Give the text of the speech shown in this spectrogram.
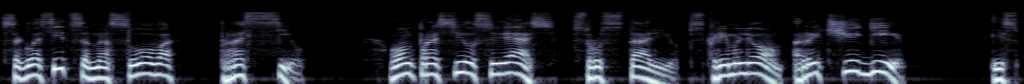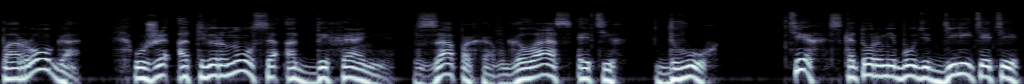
согласиться на слово «просил»? Он просил связь, с Русталью, с Кремлем, рычаги. Из порога уже отвернулся от дыхания, запаха в глаз этих двух, тех, с которыми будет делить эти,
